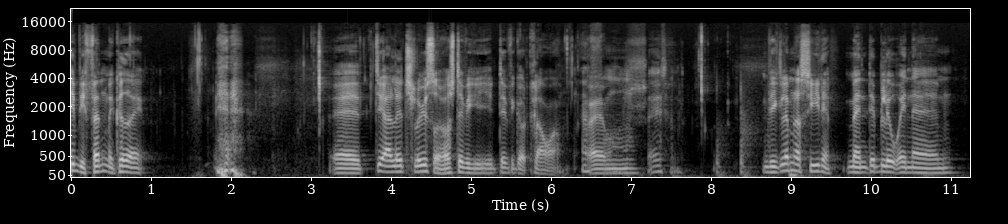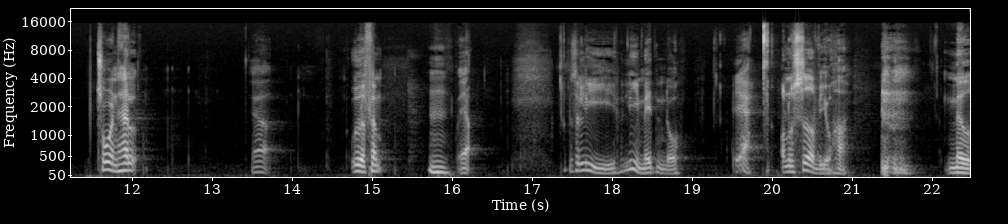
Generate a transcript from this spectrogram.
Det er vi fandme ked af. øh, det er lidt sløset også, det vi, det vi godt klar over. Øhm, Satan. vi glemte at sige det, men det blev en øh, to og en halv Ja. ud af fem. Mm. Ja. Så lige, lige i midten dog. Ja. Og nu sidder vi jo her med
